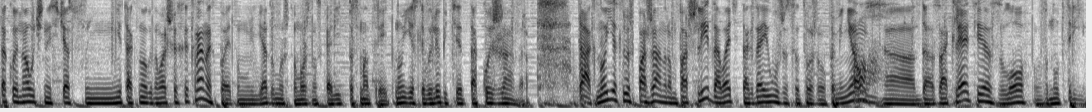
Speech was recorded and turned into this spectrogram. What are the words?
такой научной сейчас не так много на больших экранах, поэтому я думаю, что можно сходить посмотреть. Ну, если вы любите такой жанр. Так, ну если уж по жанрам пошли, давайте тогда и ужасы тоже упомянем. А, да, «Заклятие. Зло внутри»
